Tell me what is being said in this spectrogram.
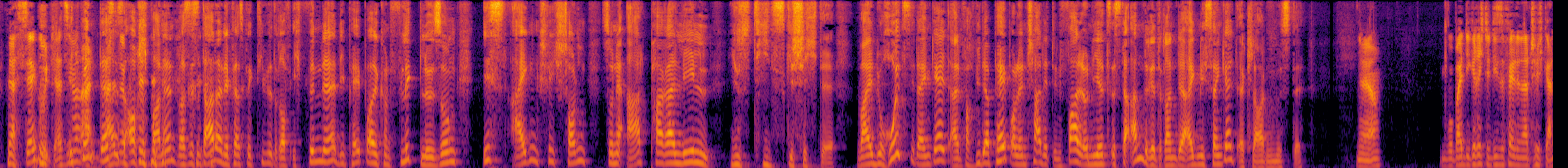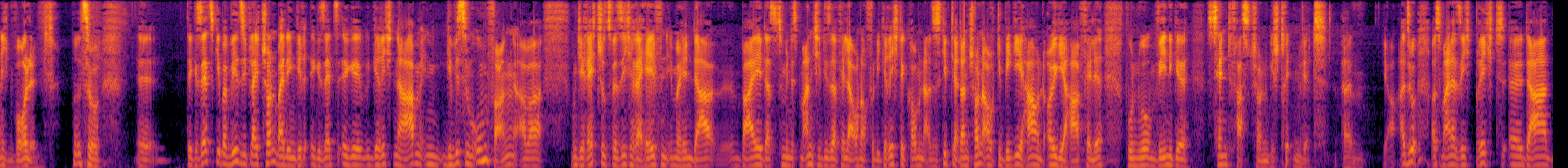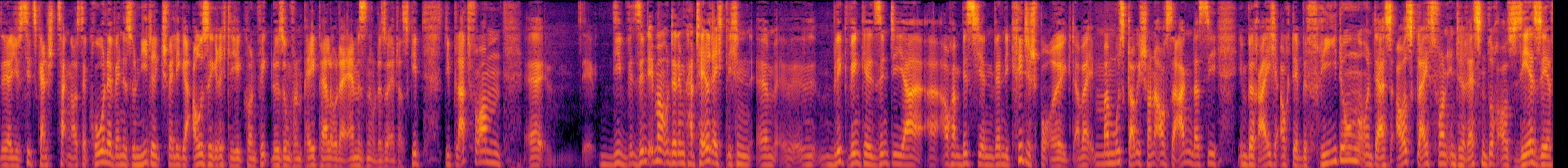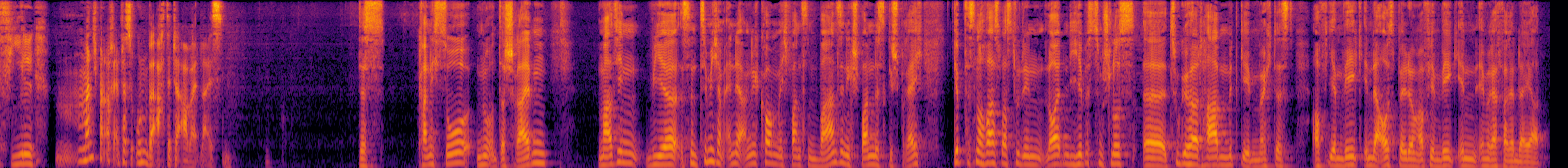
Ja, sehr gut. ich find, das also. ist auch spannend. Was ist da deine Perspektive drauf? Ich finde, die PayPal-Konfliktlösung ist eigentlich schon so eine Art Paralleljustizgeschichte, weil du holst dir dein Geld einfach wieder, PayPal entscheidet den Fall und jetzt ist der andere dran, der eigentlich sein Geld erklagen müsste. Ja. Wobei die Gerichte diese Fälle natürlich gar nicht wollen. Also, äh, der Gesetzgeber will sie vielleicht schon bei den Gesetz, äh, Gerichten haben in gewissem Umfang, aber und die Rechtsschutzversicherer helfen immerhin dabei, dass zumindest manche dieser Fälle auch noch vor die Gerichte kommen. Also es gibt ja dann schon auch die BGH und EuGH-Fälle, wo nur um wenige Cent fast schon gestritten wird. Ähm, ja, also aus meiner Sicht bricht äh, da der Justiz kein Zacken aus der Krone, wenn es so niedrigschwellige außergerichtliche Konfliktlösungen von PayPal oder Amazon oder so etwas gibt. Die Plattformen äh, die sind immer unter dem kartellrechtlichen ähm, äh, Blickwinkel, sind die ja äh, auch ein bisschen, werden die kritisch beäugt. Aber man muss, glaube ich, schon auch sagen, dass sie im Bereich auch der Befriedung und des Ausgleichs von Interessen durchaus sehr, sehr viel, manchmal auch etwas unbeachtete Arbeit leisten. Das kann ich so nur unterschreiben. Martin, wir sind ziemlich am Ende angekommen. Ich fand es ein wahnsinnig spannendes Gespräch. Gibt es noch was, was du den Leuten, die hier bis zum Schluss äh, zugehört haben, mitgeben möchtest auf ihrem Weg in der Ausbildung, auf ihrem Weg in, im Referendariat?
